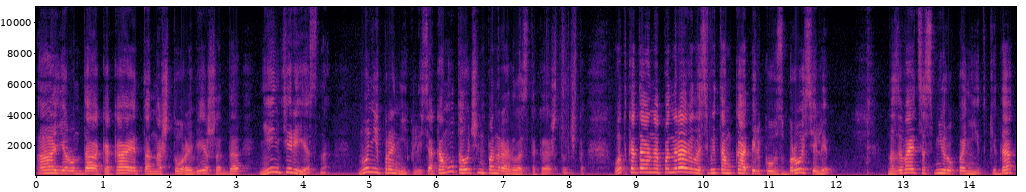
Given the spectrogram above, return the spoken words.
а ерунда какая-то на шторы вешать, да, неинтересно, но не прониклись. А кому-то очень понравилась такая штучка. Вот когда она понравилась, вы там капельку сбросили, называется «С миру по нитке», да,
